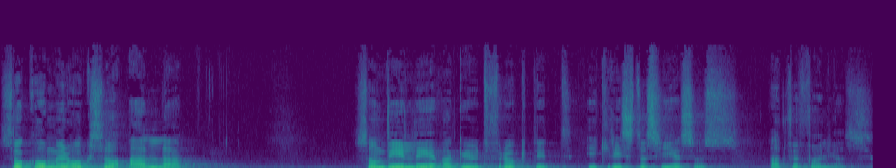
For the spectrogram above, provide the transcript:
Så kommer också alla som vill leva gudfruktigt i Kristus Jesus att förföljas.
